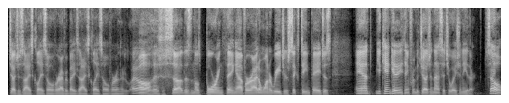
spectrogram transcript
judge's eyes glaze over, everybody's eyes glaze over, and they're like, "Oh, this is so, this is the most boring thing ever. I don't want to read your 16 pages." And you can't get anything from the judge in that situation either. So,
